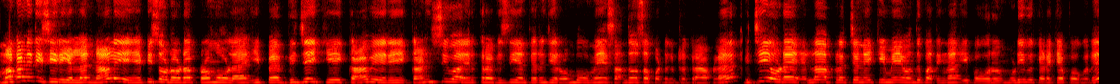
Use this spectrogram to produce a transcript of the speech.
மகநதி சீரியல்ல நாளைய எபிசோடோட ப்ரோமோல இப்ப விஜய்க்கு காவேரி கன்சீவா இருக்கிற விஷயம் தெரிஞ்சு ரொம்பவுமே சந்தோஷப்பட்டுக்கிட்டு இருக்கிறாப்ல விஜயோட எல்லா பிரச்சனைக்குமே வந்து பாத்தீங்கன்னா இப்ப ஒரு முடிவு கிடைக்க போகுது.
